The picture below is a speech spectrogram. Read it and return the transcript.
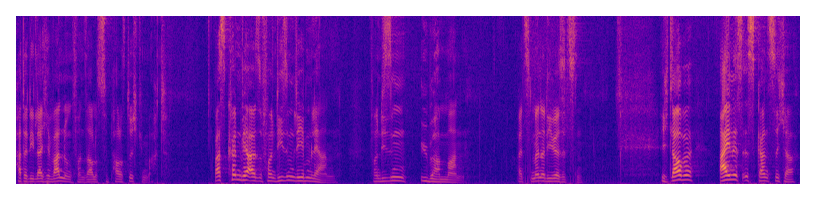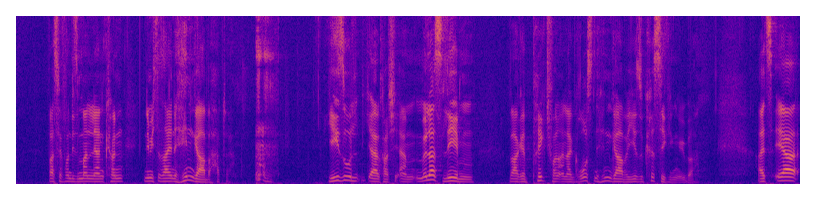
hat er die gleiche Wandlung von Saulus zu Paulus durchgemacht. Was können wir also von diesem Leben lernen? Von diesem Übermann? Als Männer, die wir sitzen. Ich glaube, Eines ist ganz sicher, was wir von diesem Mann lernen können, nämlich dass er eine Hingabe hatte. Jesu, ja, Quatsch, äh, Müllers Leben war geprägt von einer großen Hingabe Jesu Christi gegenüber. Als er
